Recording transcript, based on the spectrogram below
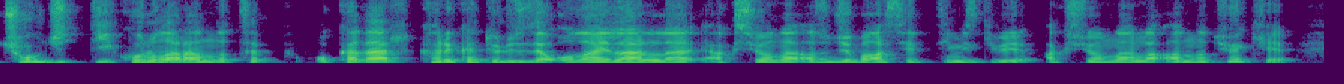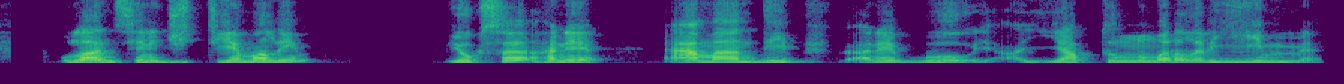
çok ciddi konular anlatıp o kadar karikatürize olaylarla, aksiyonlar az önce bahsettiğimiz gibi aksiyonlarla anlatıyor ki ulan seni ciddiye mi alayım? Yoksa hani aman deyip hani bu yaptığın numaraları yiyeyim mi?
